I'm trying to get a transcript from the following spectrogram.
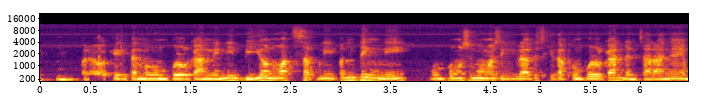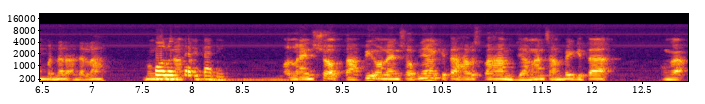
yeah. pada waktu kita mengumpulkan ini beyond WhatsApp nih penting nih mumpung semua masih gratis kita kumpulkan dan caranya yang benar adalah voluntary tadi. online shop. Tapi online shopnya kita harus paham. Jangan sampai kita enggak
